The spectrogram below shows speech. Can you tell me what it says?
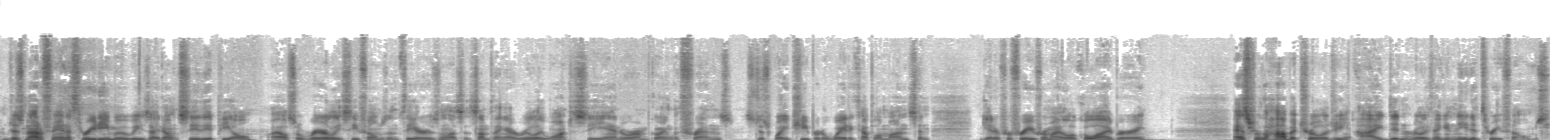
I'm just not a fan of 3D movies. I don't see the appeal. I also rarely see films in theaters unless it's something I really want to see and or I'm going with friends. It's just way cheaper to wait a couple of months and get it for free from my local library. As for the Hobbit trilogy, I didn't really think it needed three films.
